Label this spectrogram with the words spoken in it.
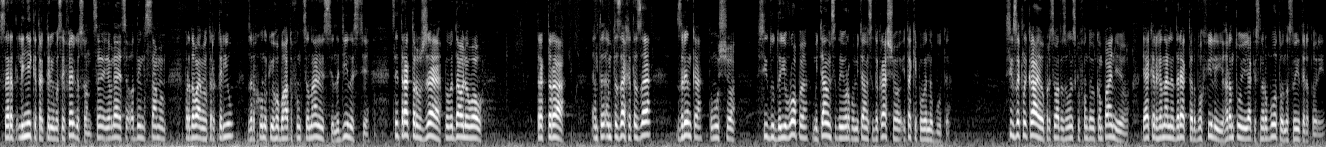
Серед лінійки тракторів Massey Ferguson це є одним з самих продаваємих тракторів за рахунок його багатофункціональності, надійності. Цей трактор вже повидавлював трактора МТЗ, ХТЗ з ринка, тому що всі йдуть до Європи, ми тягнемося до Європи, ми тягнемося до кращого, і так і повинно бути. Всіх закликаю працювати з Волинською фондовою компанією. Я, як регіональний директор двох філій, гарантую якісну роботу на своїй території.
